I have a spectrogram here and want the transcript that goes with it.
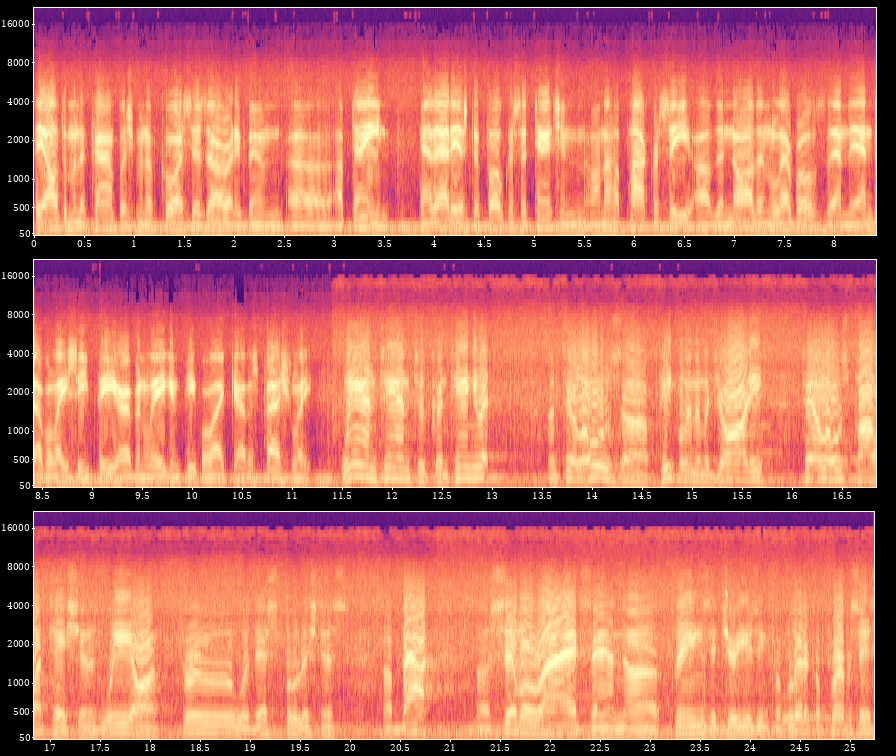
The ultimate accomplishment, of course, has already been uh, obtained, and that is to focus attention on the hypocrisy of the Northern liberals and the NAACP, Urban League, and people like that especially. We intend to continue it until those uh, people in the majority tell those politicians we are through with this foolishness about uh, civil rights and uh, things that you're using for political purposes.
